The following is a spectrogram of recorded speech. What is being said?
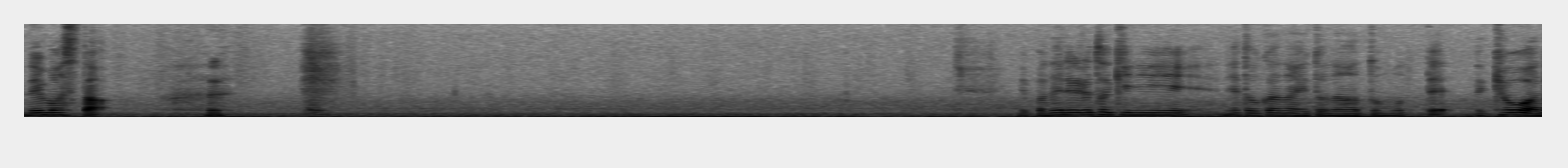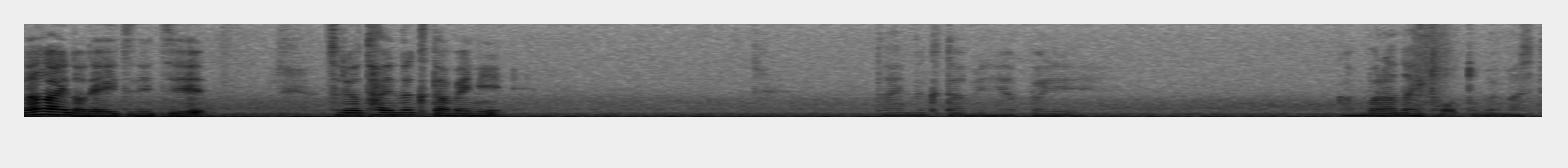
寝ました。やっぱ寝れる時に寝とかないとなと思って。今日は長いので一日。それを耐え抜くために。耐え抜くためにやっぱり頑張らないとと思いまして。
